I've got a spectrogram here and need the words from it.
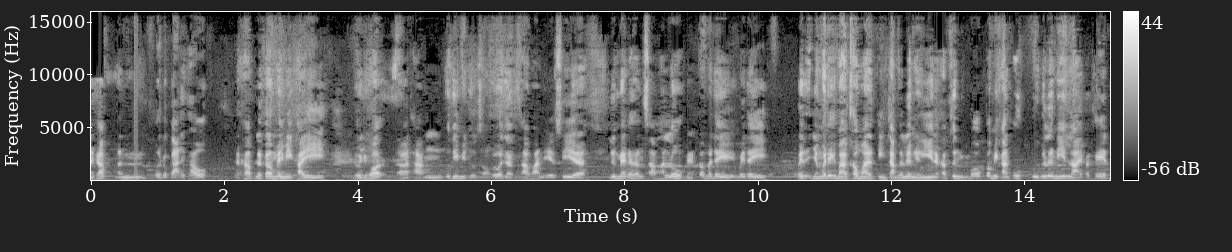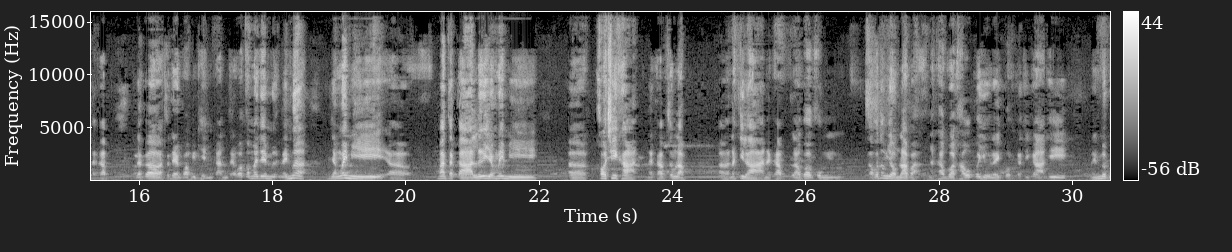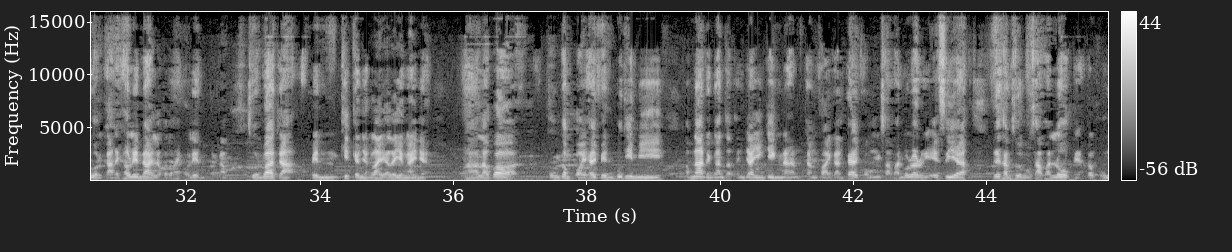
นะครับ มันเปิดโอกาสให้เขานะครับ แล้วก็ไม่มีใครโดยเฉพาะทางผู้ที่มีตรวจสอบไม่ว่าจะสหพันธ์เอเชีย หรือแม้กระทั่งสหพันธ์โลกเนี่ยก็ไม่ได้ไม่ได้ไม่ยังไม่ได้มาเข้ามาจริงจังกับเรื่องอย่างนี้นะครับ ซึ่งก็มีการพูดคุยกันเรื่องนี้หลายประเทศนะครับ แล้วก็แสดงความคิดเห็นกัน แต่ว่าก็ไม่ได้ในเมื่อยังไม่มีมาตรการหรือยังไม่มีข้อชี้ขาดนะครับสำหรับนักกีฬานะครับ เราก็คง เราก็ต้องยอมรับอะนะครับ ว่าเขาก็อยู่ในกฎกติกาที่ในเมื่อเปิดโอกาสให้เขาเล่นได้เราก็ต้องให้เขาเล่นนะครับ ส่วนว่าจะเป็นคิดกันอย่างไรอะไรยังไงเนี่ยเราก็คงต้องปล่อยให้เป็นผู้ที่มีอำนาจในการตัดสินใจจริง ๆ นะครับทางฝ่ายการแพทย์ของสหพันธ์วอลเลย์เอเชีย หรือทางส่วนของสหพันธ์โลกเนี่ยก็คง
